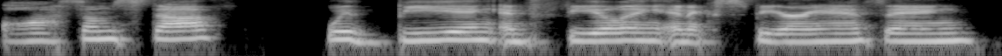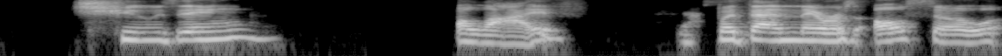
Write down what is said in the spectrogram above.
awesome stuff with being and feeling and experiencing choosing alive. Yes. but then there was also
